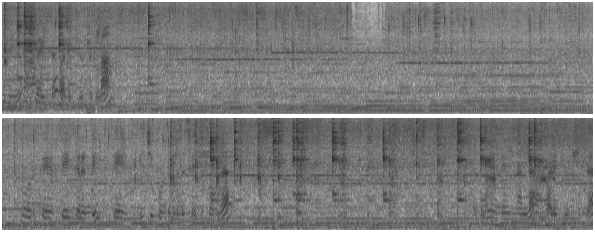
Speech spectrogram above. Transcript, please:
இதையும் லைட்டாக வதக்கி விட்டுக்கலாம். ஒரு தேக்கரண்டி தே இஞ்சி பூண்டு விழுது சேர்த்துக்கோங்க. அதையும் எண்ணெயில் நல்லா வதக்கி விட்டுருங்க.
